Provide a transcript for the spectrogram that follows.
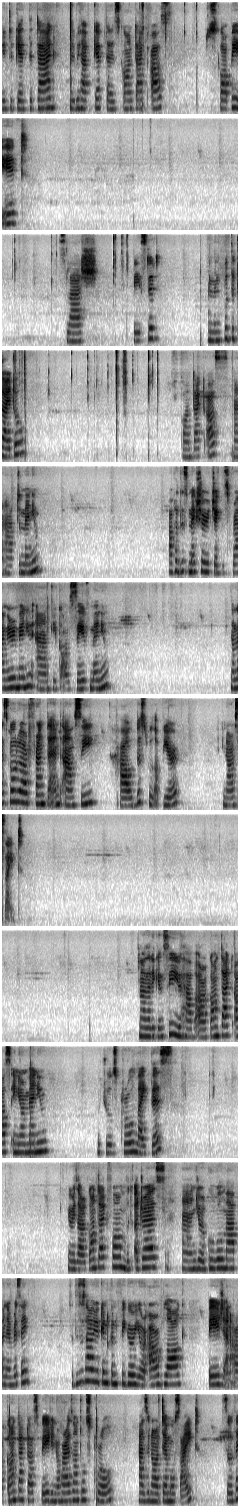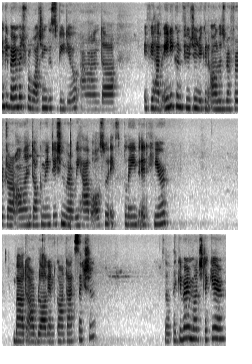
need to get the tag that we have kept that is contact us. Just copy it. Slash paste it. And then put the title. Contact us and add to menu. After this make sure you check this primary menu and click on save menu now let's go to our front end and see how this will appear in our site Now that you can see you have our contact us in your menu which will scroll like this. Here is our contact form with address and your Google map and everything. So this is how you can configure your our blog page and our contact us page in a horizontal scroll as in our demo site. So thank you very much for watching this video and uh, if you have any confusion you can always refer to our online documentation where we have also explained it here about our blog and contact section. So thank you very much. Take care.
